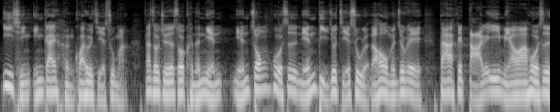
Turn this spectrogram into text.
疫情应该很快会结束嘛。那时候觉得说可能年年中或者是年底就结束了，然后我们就可以大家可以打个疫苗啊，或者是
